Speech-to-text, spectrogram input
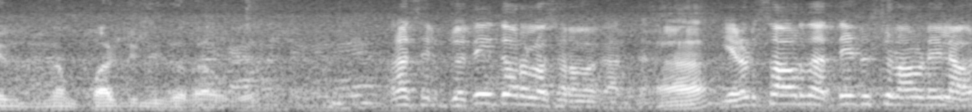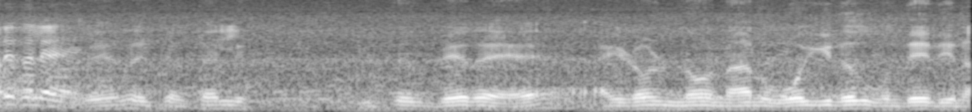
ಏನು ನಮ್ಮ ಪಾರ್ಟಿಲಿದ್ದಾರೆ ಅವರು? ಅಲ್ಲ ಸರ್ ಜೊತೆ ಇದ್ದವರಲ್ಲ ಸರ್ ಅವಾಗ ಅಂತ. ಎರಡು ಎರಡ್ ಸಾವಿರದ ಹದಿನೆಂಟು ಚುನಾವಣೆಯಲ್ಲಿ ಅವರೇ ತಲೆ. ಬೇರೆ ಜೊತೆಯಲ್ಲಿ ಇದು ಬೇರೆ. ಐ ಡೋಂಟ್ ನೋ ನಾನು ಹೋಗಿರೋದು ಒಂದೇ ದಿನ.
